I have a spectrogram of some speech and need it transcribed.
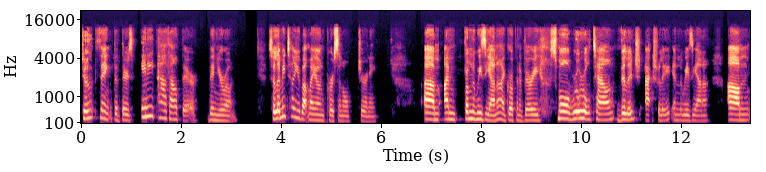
don't think that there's any path out there than your own. So let me tell you about my own personal journey. Um, I'm from Louisiana. I grew up in a very small rural town, village actually, in Louisiana. Um,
